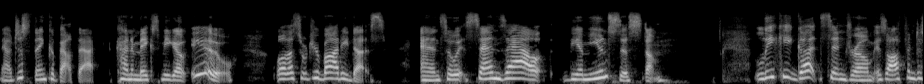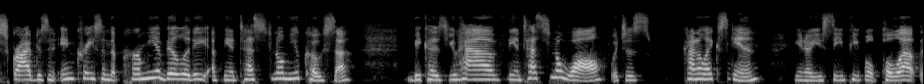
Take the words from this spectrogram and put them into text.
Now, just think about that. It kind of makes me go, ew. Well, that's what your body does. And so it sends out the immune system. Leaky gut syndrome is often described as an increase in the permeability of the intestinal mucosa because you have the intestinal wall, which is kind of like skin, you know you see people pull out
